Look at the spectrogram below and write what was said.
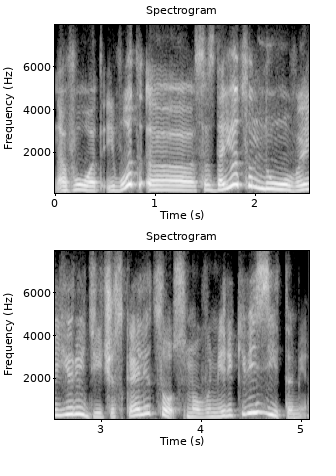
вот, и вот э, создается новое юридическое лицо с новыми реквизитами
